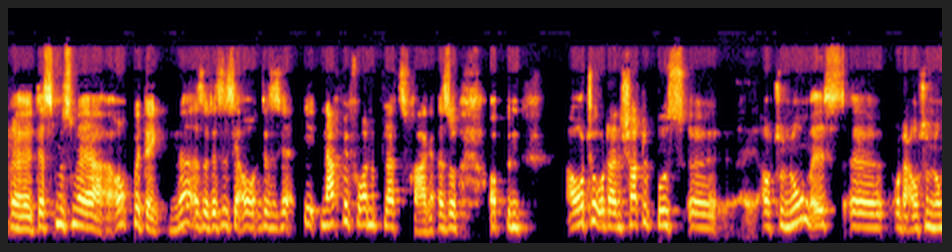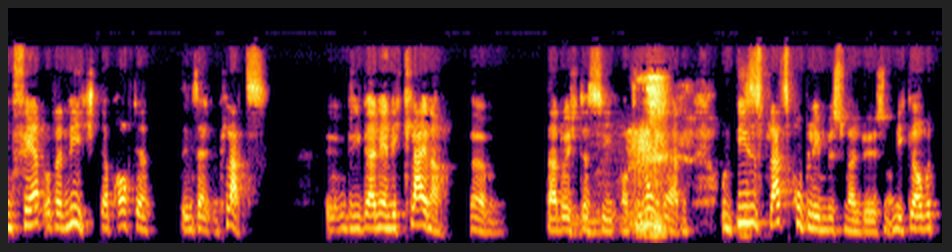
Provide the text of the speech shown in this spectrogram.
Äh, das müssen wir ja auch bedenken. Ne? Also das ist ja auch, das ist ja nach wie vor eine Platzfrage. Also ob ein Auto oder ein Shuttlebus äh, autonom ist äh, oder autonom fährt oder nicht, der braucht ja denselben Platz. Die werden ja nicht kleiner ähm, dadurch, dass sie autonom werden. Und dieses Platzproblem müssen wir lösen. Und ich glaube,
